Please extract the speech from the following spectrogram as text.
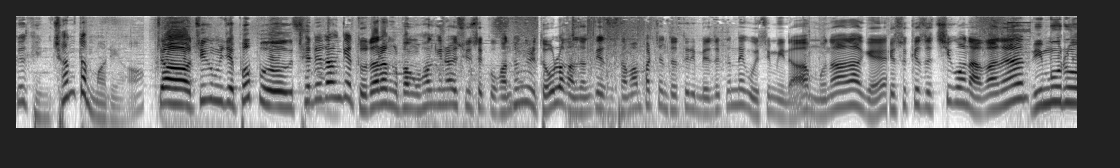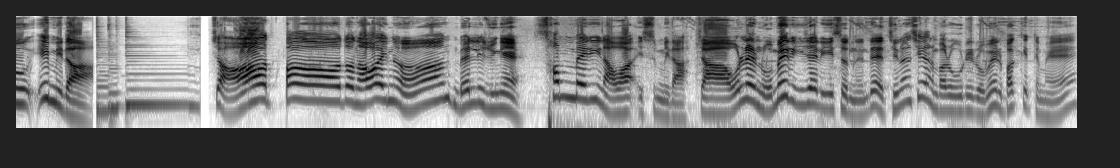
꽤 괜찮단 말이야. 자, 지금 이제 buff 최대 단계 도달한 걸 방금 확인할 수 있었고 관통률이 더 올라간 상태에서 4만 8천 터뜨리면서 끝내고 있습니다. 무난하게 계속해서 치고 나가는 리무르입니다. 자, 빠져나와 있는 멜리 중에 선멜이 나와 있습니다. 자, 원래는 로멜이 이 자리에 있었는데 지난 시간에 바로 우리 로멜을 봤기 때문에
